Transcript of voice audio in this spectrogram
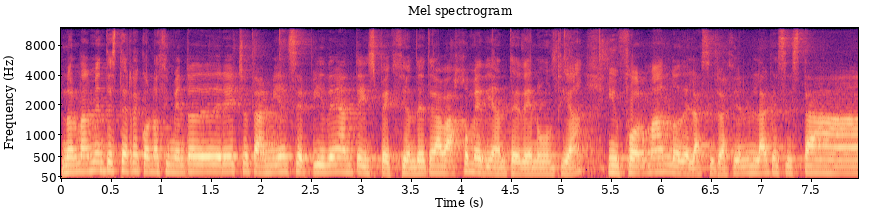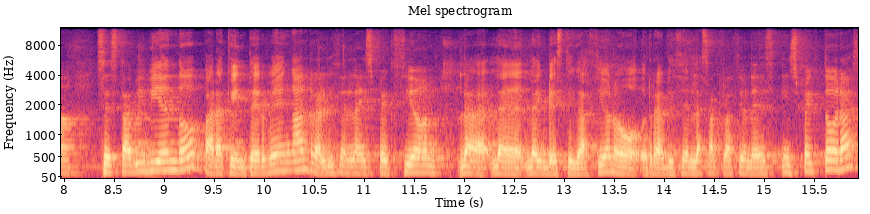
Normalmente este reconocimiento de derecho también se pide ante inspección de trabajo mediante denuncia, informando de la situación en la que se está se está viviendo para que intervengan, realicen la inspección, la, investigación o realicen las actuaciones inspectoras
